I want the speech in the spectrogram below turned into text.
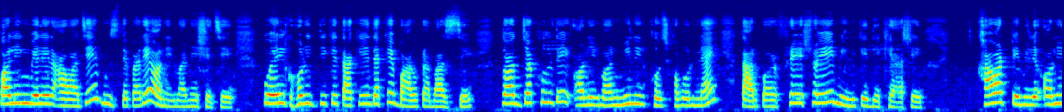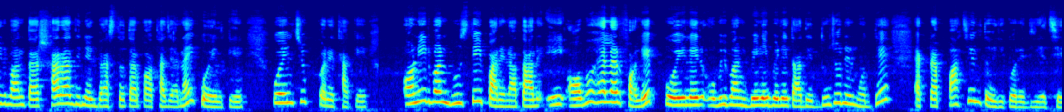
কলিং বেলের আওয়াজে বুঝতে পারে অনির্বাণ এসেছে। কোয়েল ঘড়ির দিকে তাকিয়ে দেখে বারোটা বাজছে। দরজা খুলতেই অনির্বাণ মিলির খোঁজ খবর নেয়, তারপর ফ্রেশ হয়ে মিলকে দেখে আসে। খাওয়ার টেবিলে অনির্বাণ তার সারা দিনের ব্যস্ততার কথা জানায় কোয়েলকে। কোয়েল চুপ করে থাকে। অনির্বাণ বুঝতেই পারে না তার এই অবহেলার ফলে কোয়েলের অভিমান বেড়ে বেড়ে তাদের দুজনের মধ্যে একটা পাঁচিল তৈরি করে দিয়েছে।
